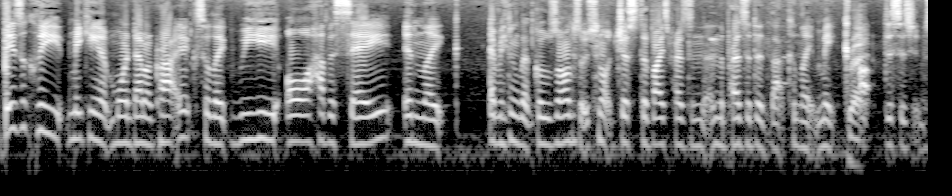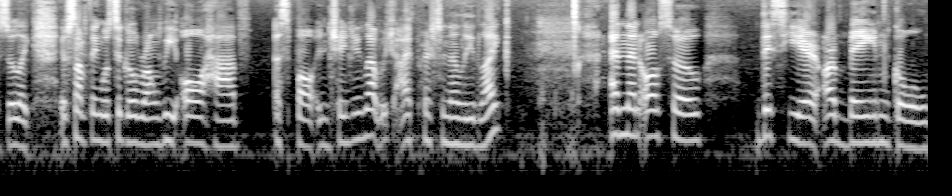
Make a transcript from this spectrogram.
basically making it more democratic. So like we all have a say in like everything that goes on. So it's not just the vice president and the president that can like make Right. up decisions. So like if something was to go wrong, we all have a spot in changing that, which I personally like. And then also this year our main goal,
